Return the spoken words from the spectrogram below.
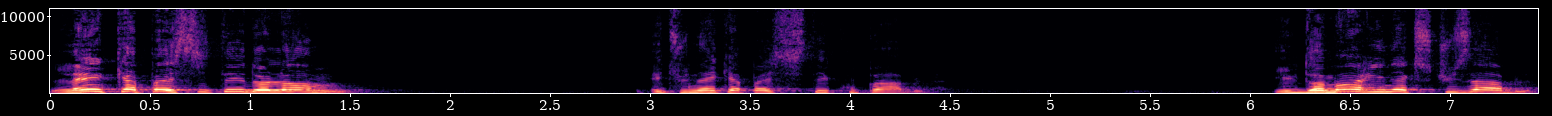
L'incapacité de l'homme est une incapacité coupable. Il demeure inexcusable.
